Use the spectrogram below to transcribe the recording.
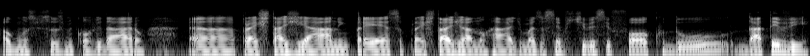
Algumas pessoas me convidaram para estagiar no impresso, para estagiar no rádio, mas eu sempre tive esse foco do da TV.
